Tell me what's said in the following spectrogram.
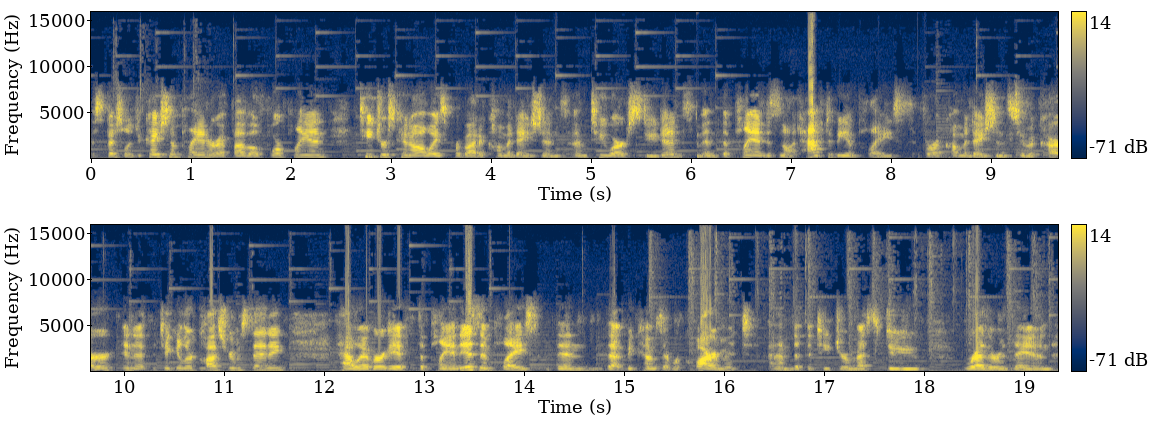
a special education plan or a 504 plan, teachers can always provide accommodations um, to our students. And the plan does not have to be in place for accommodations to occur in a particular classroom setting. However, if the plan is in place, then that becomes a requirement um, that the teacher must do rather than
